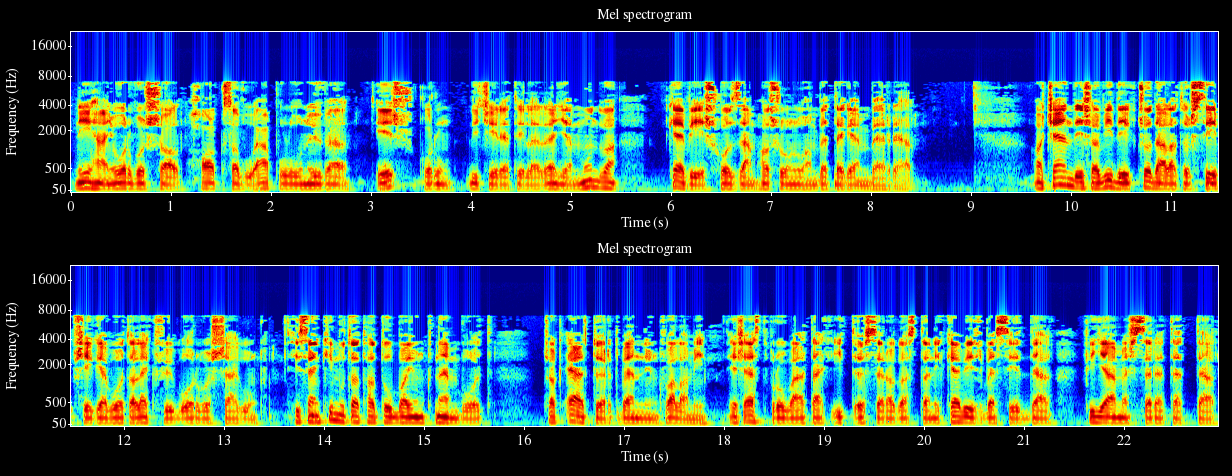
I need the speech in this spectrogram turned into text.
néhány orvossal, halkszavú ápolónővel, és, korunk dicséretére legyen mondva, kevés hozzám hasonlóan beteg emberrel. A csend és a vidék csodálatos szépsége volt a legfőbb orvosságunk, hiszen kimutatható bajunk nem volt, csak eltört bennünk valami, és ezt próbálták itt összeragasztani kevés beszéddel, figyelmes szeretettel,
